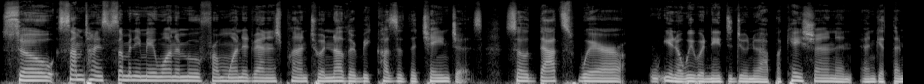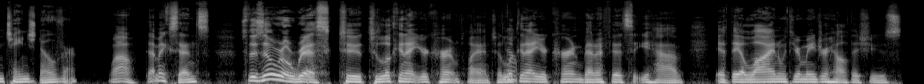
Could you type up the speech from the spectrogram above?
So sometimes somebody may want to move from one advantage plan to another because of the changes. So that's where you know we would need to do a new application and, and get them changed over. Wow, that makes sense. So there's no real risk to to looking at your current plan, to looking at your current benefits that you have, if they align with your major health issues,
